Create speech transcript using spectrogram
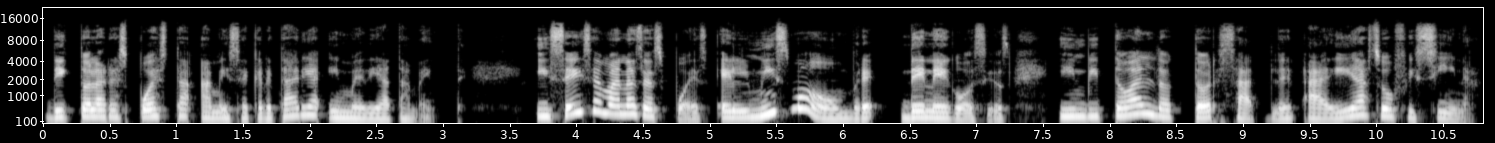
Dicto la respuesta a mi secretaria inmediatamente. Y seis semanas después, el mismo hombre de negocios invitó al doctor Sattler a ir a su oficina.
